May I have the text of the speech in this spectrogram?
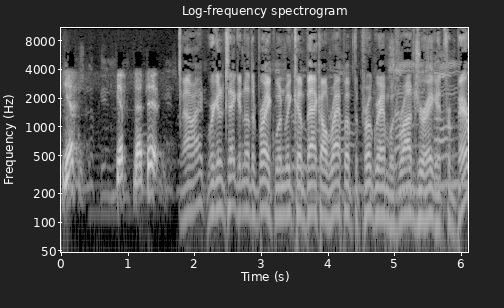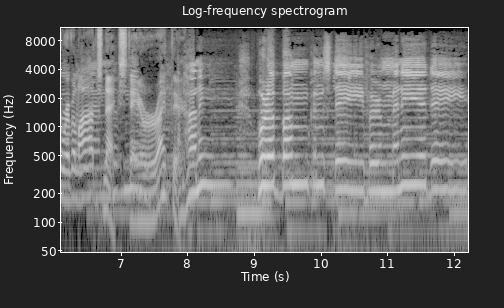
Yep, yep, that's it. All right, we're going to take another break. When we come back, I'll wrap up the program with Roger Eggett from Bear River Lodge next. Stay right there. Honey, where a bum can stay for many a day,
